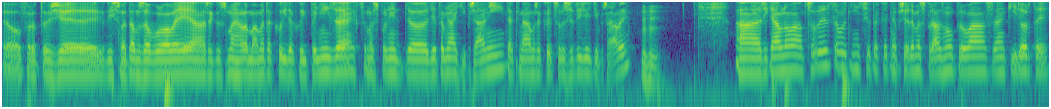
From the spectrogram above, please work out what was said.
jo, protože když jsme tam zavolali a řekli jsme, hele, máme takový, takový peníze, chceme splnit eh, dětem nějaký přání, tak nám řekli, co by si ty děti přáli. Mhm. A říkám, no a co vy zdravotníci, tak ať nepřijedeme s prázdnou pro vás, nějaký dorty.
